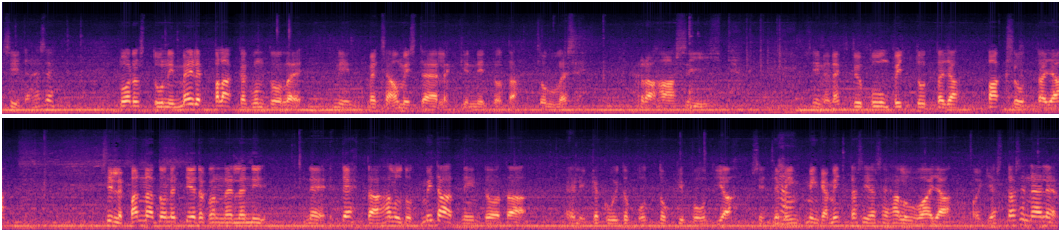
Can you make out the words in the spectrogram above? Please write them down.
siitähän se muodostuu niin meille palakka kuin tuolle niin metsäomistajallekin, niin tuota, tulee se raha siitä. Siinä näkyy puun pittuutta ja paksuutta ja sille pannaan tuonne tietokoneelle niin ne tehtaan halutut mitat, niin tuota, eli kuitupuut, tukkipuut ja sitten Joo. min- minkä mittaisia se haluaa. Ja oikeastaan se näille,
